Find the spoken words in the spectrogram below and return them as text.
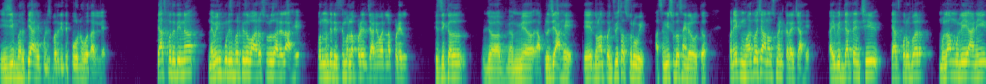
ही जी भरती आहे पोलीस भरती ती पूर्ण होत आलेली आहे. त्याच पद्धतीनं नवीन पोलीस भरतीचं वारं सुरू झालेलं आहे. कोण म्हणते डिसेंबरला पडेल जानेवारीला पडेल. फिजिकल आपलं जे आहे ते दोन हजार पंचवीसला सुरू होईल असं मी सुद्धा सांगितलं होतं. पण एक महत्वाची अनाउन्समेंट करायची आहे. काही विद्यार्थ्यांची त्याचबरोबर मुला मुली आणि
